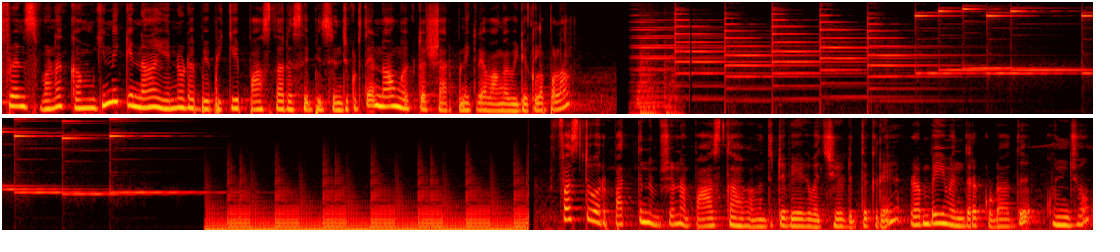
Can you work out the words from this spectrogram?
ஃப்ரெண்ட்ஸ் வணக்கம். இன்றைக்கி நான் என்னோடய பேபிக்கு பாஸ்தா ரெசிபி செஞ்சு கொடுத்தேன். நான் உங்ககிட்ட ஷேர் பண்ணிக்கிறேன். வாங்க வீடியோக்குள்ளே போகலாம் ஃபஸ்ட்டு ஒரு பத்து நிமிஷம் நான் பாஸ்தாவை வந்துட்டு வேக வச்சு எடுத்துக்கிறேன். ரொம்பையும் வெந்துடக்கூடாது கொஞ்சம்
